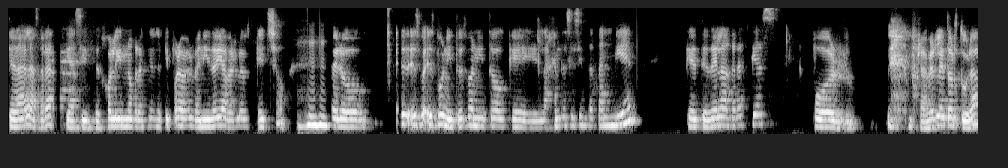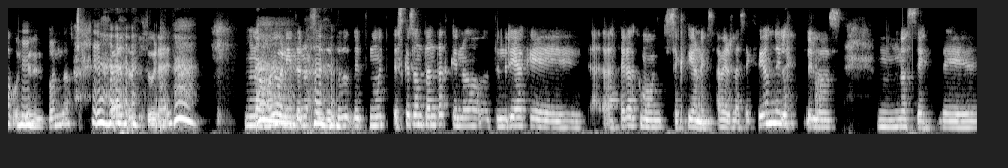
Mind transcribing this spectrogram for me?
te da las gracias y dices, jolín, no, gracias a ti por haber venido y haberlo hecho. Pero es, es, bonito, es bonito que la gente se sienta tan bien que te dé las gracias por, por haberle torturado, porque en el fondo, tortura, ¿eh? No, muy bonito, no sé, es que son tantas que no tendría que hacer como secciones. A ver, la sección de, de los, no sé, de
